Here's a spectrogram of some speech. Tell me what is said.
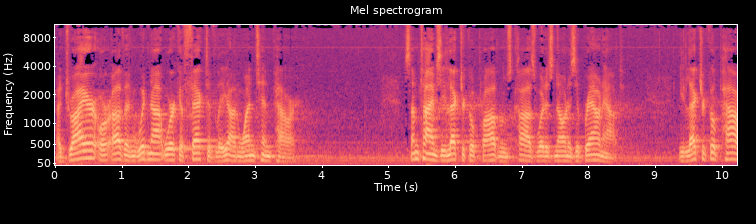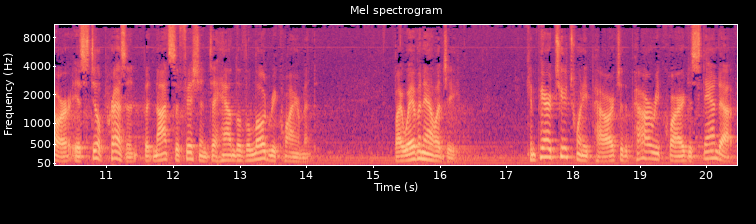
A dryer or oven would not work effectively on 110 power. Sometimes electrical problems cause what is known as a brownout. Electrical power is still present, but not sufficient to handle the load requirement. By way of analogy, compare 220 power to the power required to stand up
